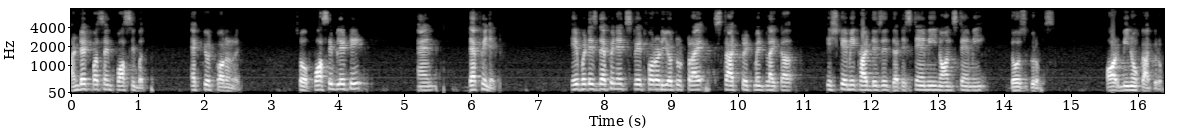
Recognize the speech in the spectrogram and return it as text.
100% possible acute coronary. So possibility and definite if it is definite, straightforward, you have to try start treatment like a ischemic heart disease that is STEMI, non-STEMI, those groups or MINOCA group.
